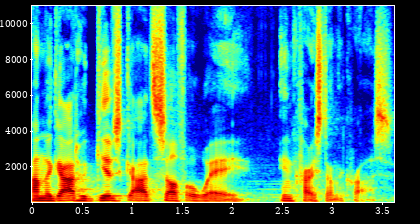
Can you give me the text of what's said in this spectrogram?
on the God who gives God's self away in Christ on the cross?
